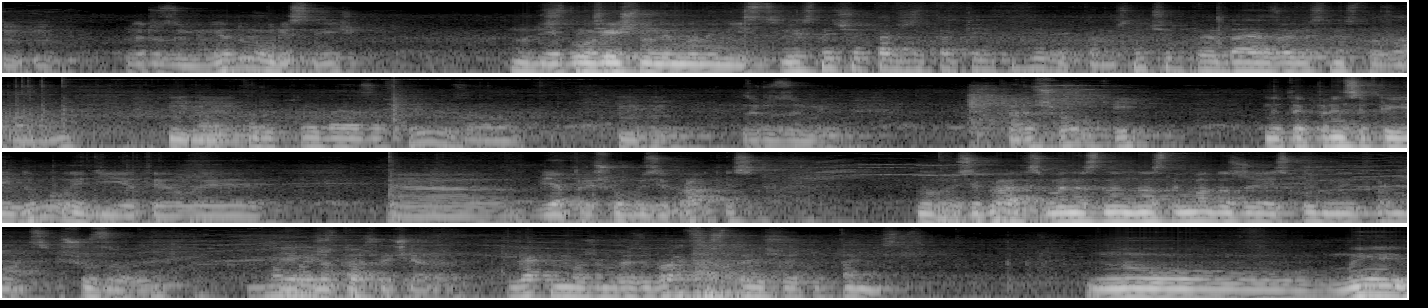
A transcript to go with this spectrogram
Угу. Зрозумів. Я думав лісничий. Ну, Якого вічно нема на місці. Лісничий так же так, як і директор. Лісничий відповідає за лісництво загалом. Угу. Директор відповідає за філію загалом. Угу. Зрозумів. Хорошо, окей. Ми так, в принципі, і думали діяти, але е, я прийшов розібратися. Ну, розібратися. У мене у нас немає навіть ісходної інформації. Що за гуд? Ну, Як ми на першу чергу. Як ми можемо розібратися, стоячи тут на місці? Ну, ми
